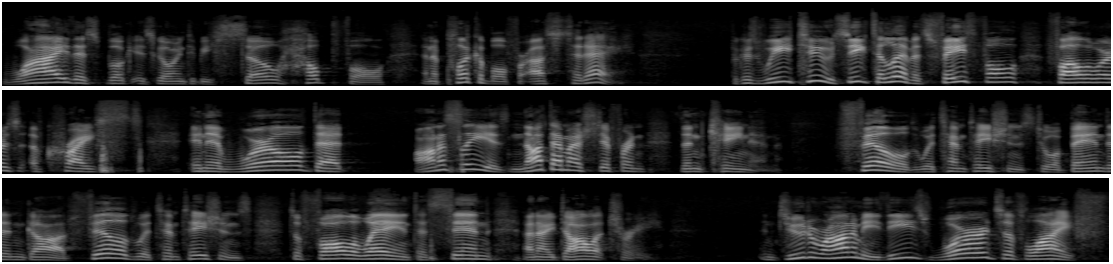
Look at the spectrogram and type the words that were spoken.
why this book is going to be so helpful and applicable for us today. Because we too seek to live as faithful followers of Christ in a world that honestly is not that much different than Canaan filled with temptations to abandon God, filled with temptations to fall away into sin and idolatry. In Deuteronomy, these words of life,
